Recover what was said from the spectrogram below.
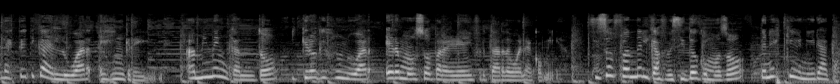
La estética del lugar es increíble. A mí me encantó y creo que es un lugar hermoso para ir a disfrutar de buena comida. Si sos fan del cafecito como yo, tenés que venir acá.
